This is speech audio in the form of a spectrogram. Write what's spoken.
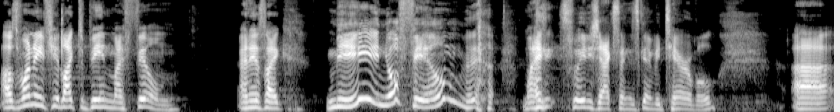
I was wondering if you'd like to be in my film. And he's like, Me in your film? my Swedish accent is going to be terrible. Uh,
